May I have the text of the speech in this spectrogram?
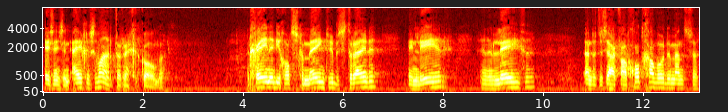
is in zijn eigen zwaard terechtgekomen. Degene die Gods gemeente bestrijden in leer en in leven. En dat de zaak van God gaat worden mensen.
